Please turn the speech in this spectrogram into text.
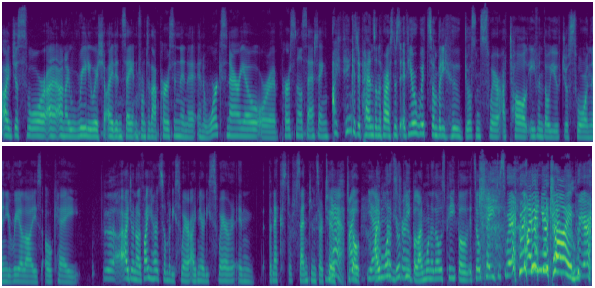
I just swore, uh, and I really wish I didn't say it in front of that person in a in a work scenario or a personal setting? I think it depends on the person. If you're with somebody who doesn't swear at all, even though you've just sworn, then you realise, okay, I don't know. If I heard somebody swear, I'd nearly swear in the next sentence or two Yeah, to I- go. yeah, I'm one of your true. people. I'm one of those people. It's okay to swear. I'm in your tribe. we are.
